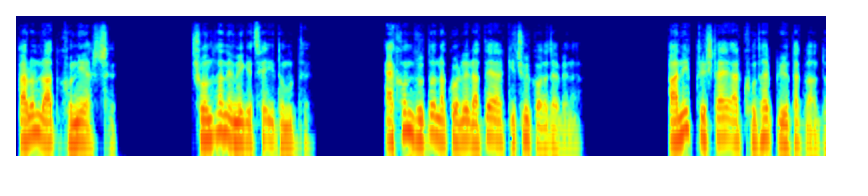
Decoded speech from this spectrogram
কারণ রাত ঘনিয়ে আসছে। সন্ধ্যা নেমে গেছে ইতোমধ্যে। এখন দ্রুত না করলে রাতে আর কিছুই করা যাবে না। পানির তৃষ্ণায় আর ক্ষুধায় প্রিয়তা ক্লান্ত।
